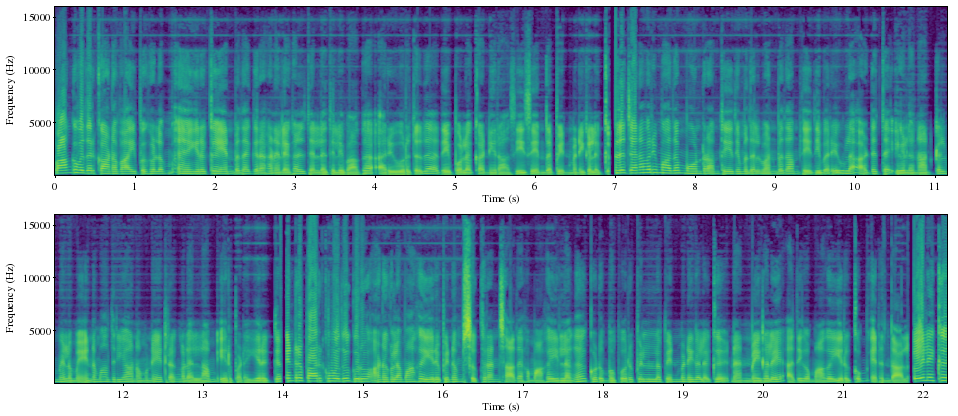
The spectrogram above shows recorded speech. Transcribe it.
வாங்குவதற்கான வாய்ப்புகளும் இருக்கு என்பதை கிரக நிலைகள் தெள்ள தெளிவாக அறிவுறுத்துது. அதே போல கன்னிராசியை சேர்ந்த பெண்மணிகளுக்கு இந்த ஜனவரி மாதம் மூன்றாம் தேதி முதல் ஒன்பதாம் தேதி வரை உள்ள அடுத்த ஏழு நாட்கள் மேலும் என்ன மாதிரியான முன்னேற்றங்கள் எல்லாம் ஏற்பட இருக்கு என்று பார்க்கும்போது குரு அனுகூலமாக இருப்பினும் சுக்கரன் சாதகமாக இல்லைங்க. குடும்ப பொறுப்பில் உள்ள பெண்மணிகளுக்கு நன்மைகளே அதிகமாக இருக்கும். இருந்தாலும் வேலைக்கு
